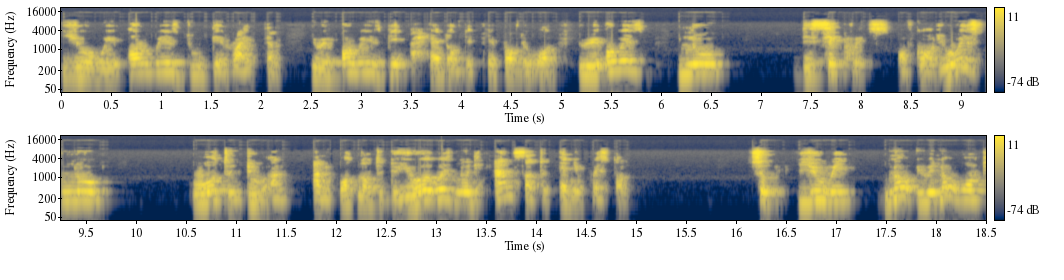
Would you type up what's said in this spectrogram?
you will always do the right thing. You will always be ahead of the people of the world. You will always know the secrets of God. You always know what to do and, and what not to do. You always know the answer to any question. So you will know you will not walk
